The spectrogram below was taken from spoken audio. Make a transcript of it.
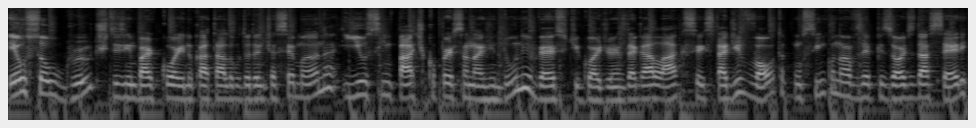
Eu Sou o Groot desembarcou aí no catálogo durante a semana e o simpático personagem do universo de Guardiões da Galáxia está de volta com cinco novos episódios da série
